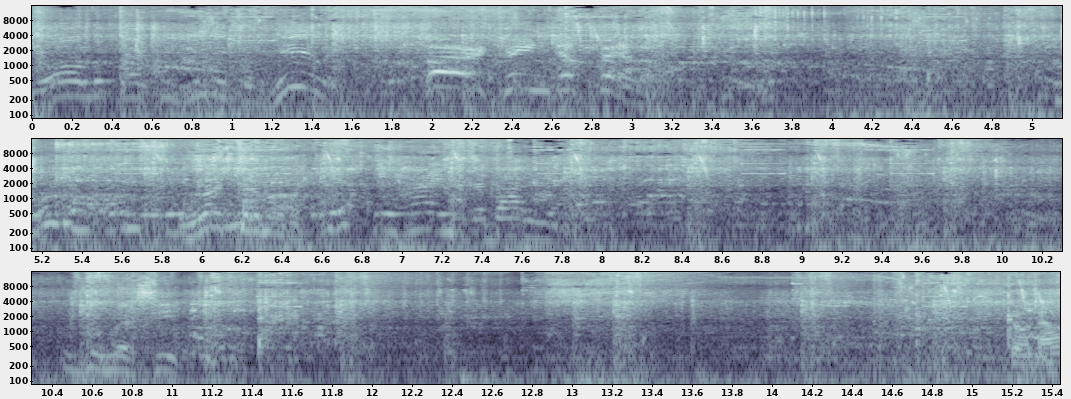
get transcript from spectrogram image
You all look like you needed some healing. Fighting the fellow! For your own safety, Let them up. get behind the barrier. You mercy. Go now.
